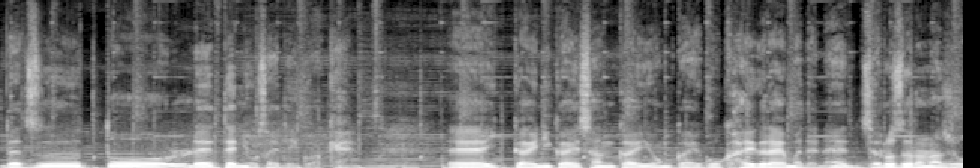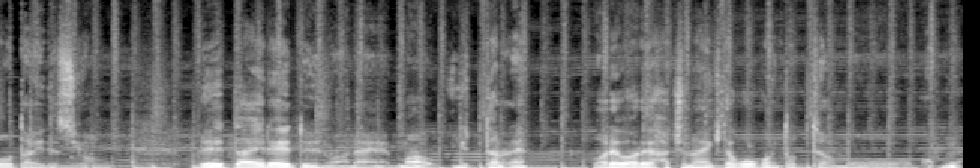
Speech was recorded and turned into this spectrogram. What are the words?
でずっと0点に抑えていくわけ、えー、1回2回3回4回5回ぐらいまでね0-0な状態ですよ。0対0というのはねまあ言ったらね。我々八戸北高校にとってはもうもう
